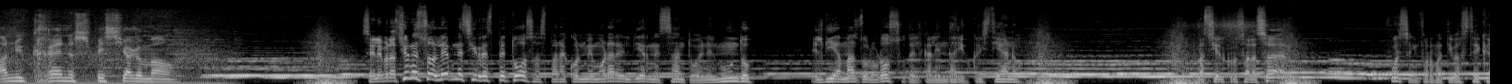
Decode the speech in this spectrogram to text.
en Ukraine spécialement. Celebraciones solemnes y respetuosas para conmemorar el Viernes Santo en el mundo, el día más doloroso del calendario cristiano. Maciel Cruz Salazar, Fuerza Informativa Azteca.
